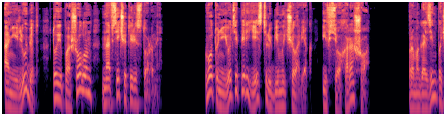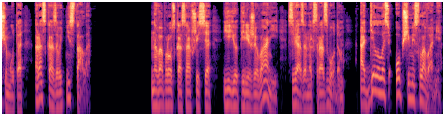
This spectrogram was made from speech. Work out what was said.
а не любят, то и пошел он на все четыре стороны. Вот у нее теперь есть любимый человек, и все хорошо. Про магазин почему-то рассказывать не стала. На вопрос, касавшийся ее переживаний, связанных с разводом, отделалась общими словами.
